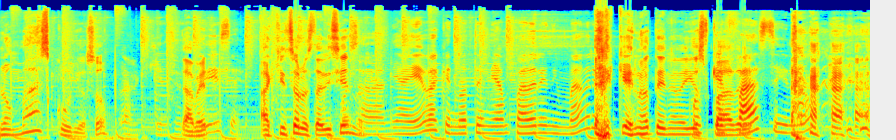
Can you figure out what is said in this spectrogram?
Lo más curioso. ¿A quién se lo ver, dice? ¿A quién se lo está diciendo? Pues a Adán y a Eva, que no tenían padre ni madre. que no tenían ellos pues padre. Qué fácil, ¿no?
